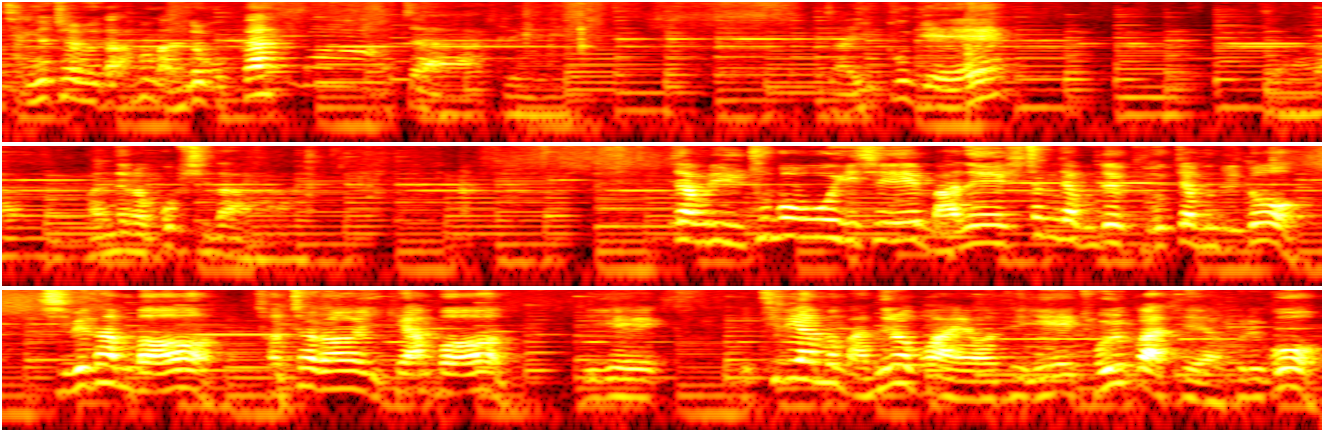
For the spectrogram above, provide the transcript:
작년처럼 한번 만들어 볼까? 자 그래. 자 이쁘게. 자 만들어 봅시다. 자 우리 유튜브 보고 계신 많은 시청자분들 구독자분들도 집에서 한번 저처럼 이렇게 한번 이게 트리 한번 만들어 봐요. 되게 좋을 것 같아요. 그리고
